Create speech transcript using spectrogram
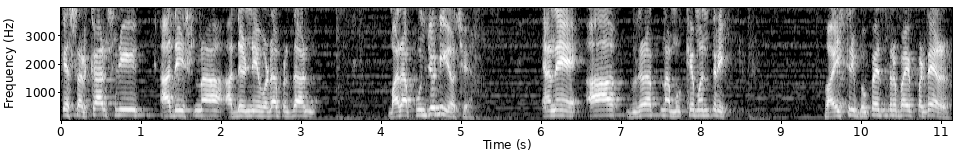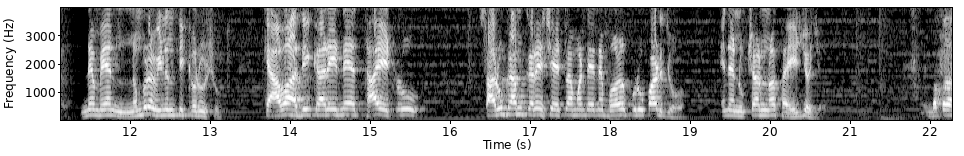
કે સરકાર શ્રી આ દેશના આદરણીય વડાપ્રધાન મારા પૂજનીય છે. અને આ ગુજરાતના મુખ્યમંત્રી ભાઈ શ્રી ભૂપેન્દ્રભાઈ પટેલને મેં નમ્ર વિનંતી કરું છું કે આવા અધિકારીને થાય એટલું સારું કામ કરે છે એટલા માટે એને બળ પૂરું પાડજો એને નુકસાન ન થાય એ જોજો બાપા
